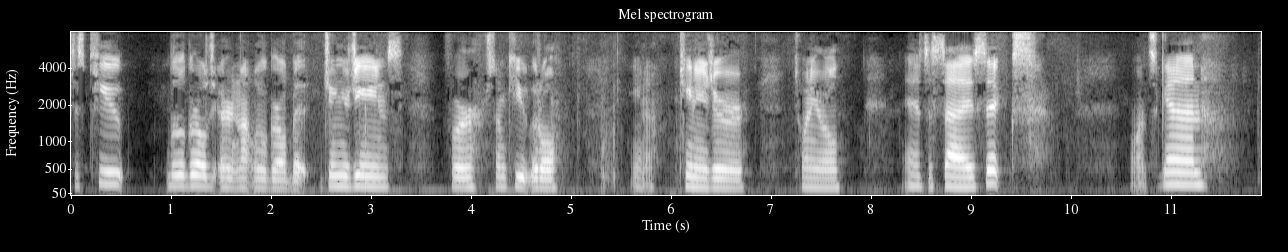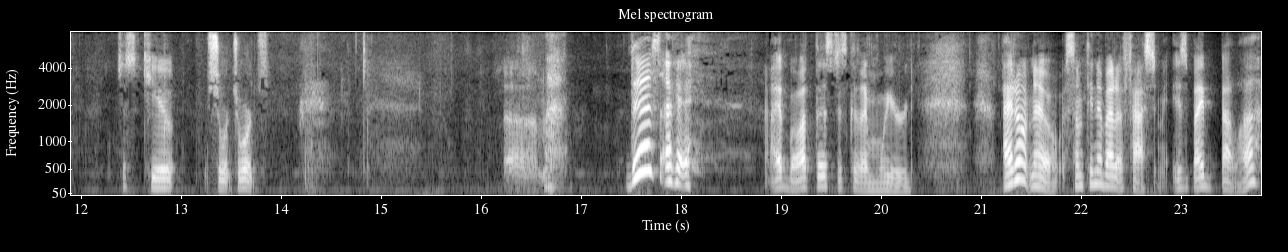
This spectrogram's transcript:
just cute little girl, or not little girl, but junior jeans for some cute little, you know, teenager, 20 year old. It's a size 6. Once again, just cute short shorts. Um, this okay. I bought this just because I'm weird. I don't know. Something about it fascinated me. Is by Bella,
